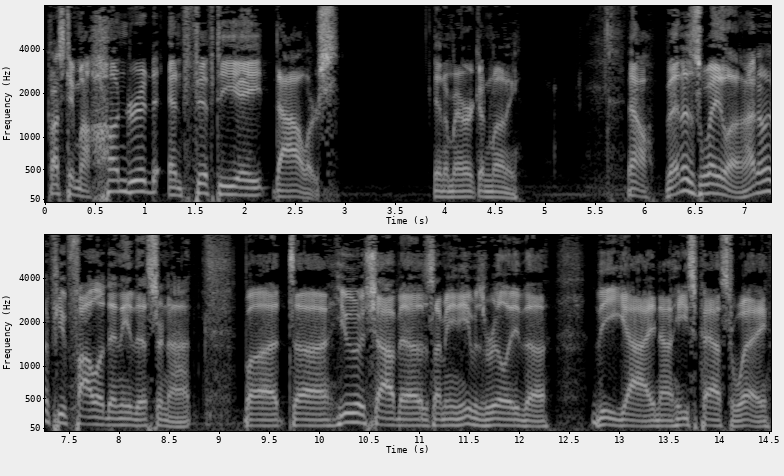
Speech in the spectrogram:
Cost him $158 in American money. Now, Venezuela, I don't know if you followed any of this or not, but uh, Hugo Chavez, I mean, he was really the the guy. Now he's passed away,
